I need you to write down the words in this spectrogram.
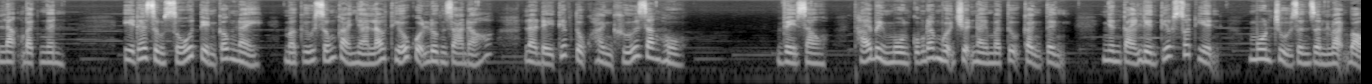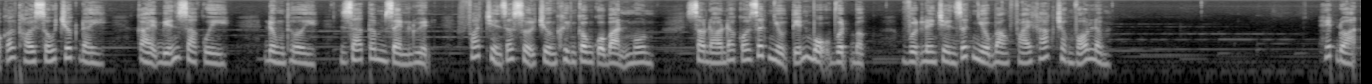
lạng bạch ngân. Y đã dùng số tiền công này mà cứu sống cả nhà lão thiếu của lương gia đó là để tiếp tục hành khứ giang hồ. Về sau, thái bình môn cũng đã mượn chuyện này mà tự cảnh tỉnh. Nhân tài liên tiếp xuất hiện, môn chủ dần dần loại bỏ các thói xấu trước đây, cải biến gia quỳ đồng thời, gia tâm rèn luyện, phát triển ra sở trường khinh công của bản môn. Sau đó đã có rất nhiều tiến bộ vượt bậc, vượt lên trên rất nhiều bang phái khác trong võ lâm. Hết đoạn.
